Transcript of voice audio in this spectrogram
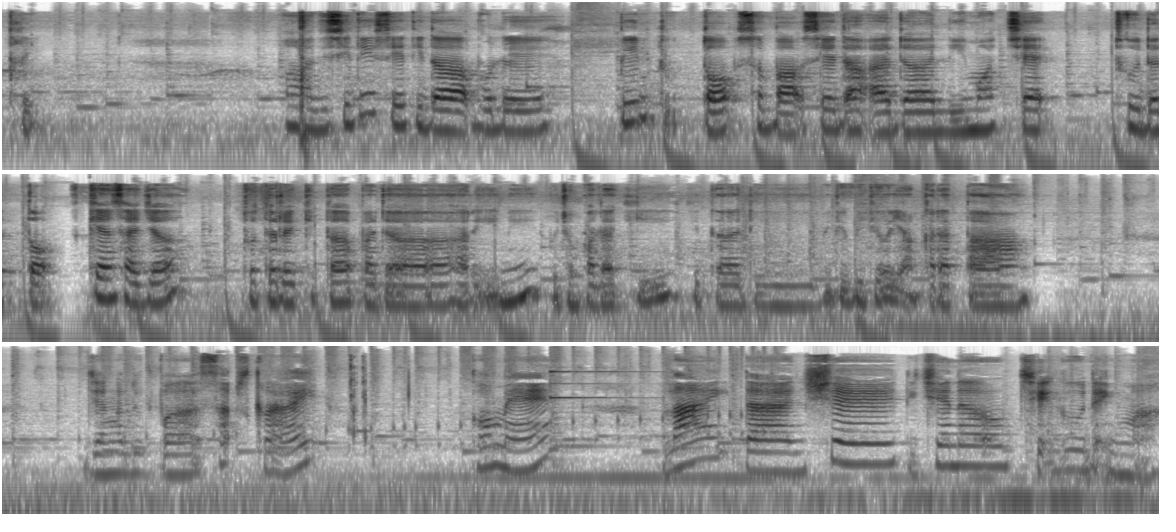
klik. Ha, di sini saya tidak boleh pin to top sebab saya dah ada 5 chat to the top sekian saja tutorial kita pada hari ini. Berjumpa lagi kita di video-video yang akan datang. Jangan lupa subscribe komen, like dan share di channel Cikgu Naimah.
